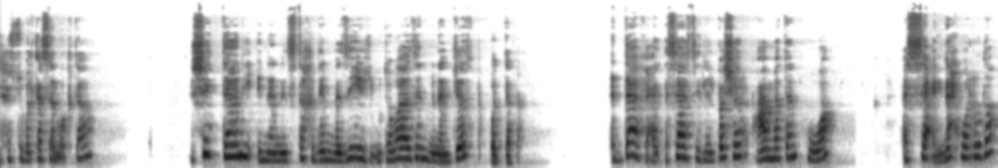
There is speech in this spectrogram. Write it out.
تحسوا بالكسل وقتها؟ الشيء الثاني إننا نستخدم مزيج متوازن من الجذب والدفع. الدافع الأساسي للبشر عامة هو السعي نحو الرضا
